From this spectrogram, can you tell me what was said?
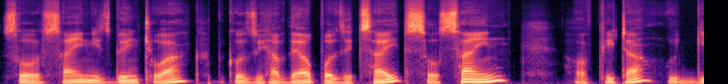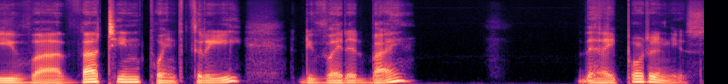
so sine is going to work because we have the opposite side so sine of theta would give uh, 13.3 divided by the hypotenuse.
